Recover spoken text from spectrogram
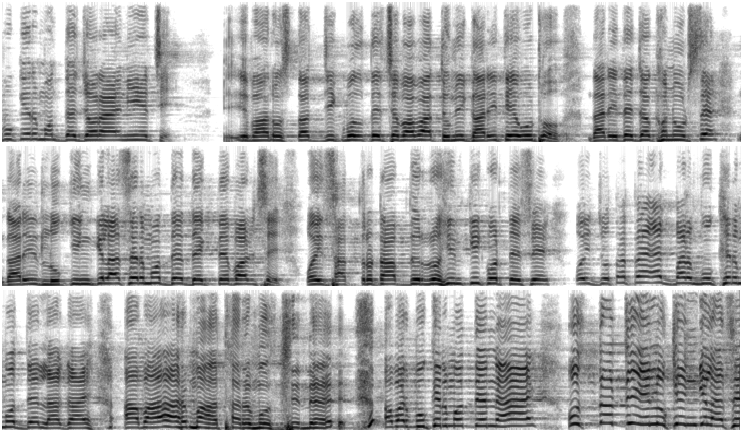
বুকের মধ্যে জড়ায় নিয়েছে। এবার ওস্তাদজি বলতেছে, বাবা, তুমি গাড়িতে উঠো। গাড়িতে যখন উঠছে, গাড়ির লুকিং গ্লাসের মধ্যে দেখতে পারছে। ওই ছাত্রটা আব্দুর রহিম কি করতেছে? ওই জুতাটা একবার মুখের মধ্যে লাগায়, আবার মাথার মধ্যে নেয়, আবার বুকের মধ্যে নেয়। উস্তাদজি লুকিং গ্লাসে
